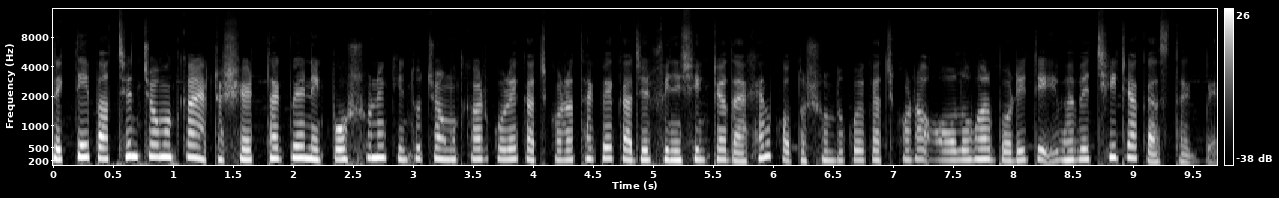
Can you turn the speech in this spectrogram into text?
দেখতেই পাচ্ছেন, চমৎকার একটা শেড থাকবে। নেক পোর্শনে কিন্তু চমৎকার করে কাজ করা থাকবে। কাজের ফিনিশিংটা দেখেন, কত সুন্দর করে কাজ করা অল ওভার বডিতে এভাবে ছিটা কাজ থাকবে।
